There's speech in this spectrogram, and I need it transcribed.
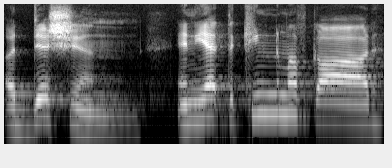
addition, and yet, the kingdom of God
